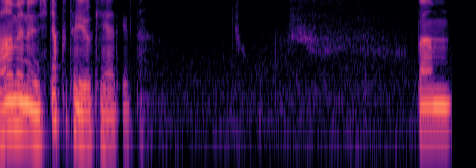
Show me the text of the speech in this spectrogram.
다음에는 시작부터 이렇게 해야 되겠다 빰,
